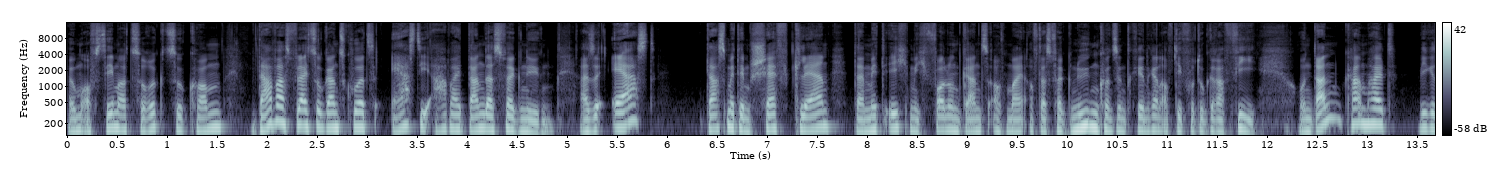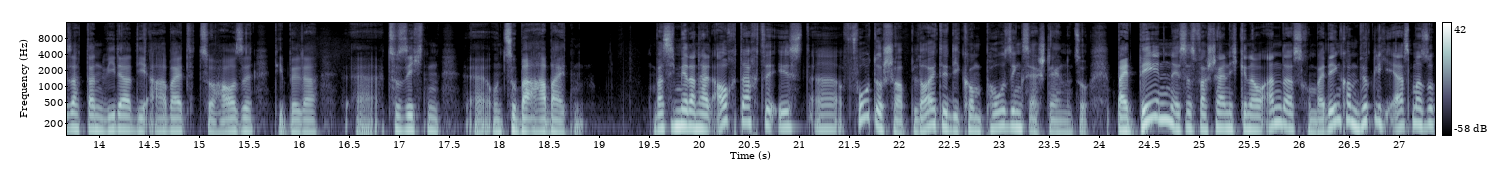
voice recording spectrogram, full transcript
um aufs Thema zurückzukommen. Da war es vielleicht so ganz kurz, erst die Arbeit, dann das Vergnügen. Also erst das mit dem Chef klären, damit ich mich voll und ganz auf, mein, auf das Vergnügen konzentrieren kann, auf die Fotografie. Und dann kam halt, wie gesagt, dann wieder die Arbeit zu Hause, die Bilder äh, zu sichten äh, und zu bearbeiten. Was ich mir dann halt auch dachte, ist äh, Photoshop, Leute, die Composings erstellen und so. Bei denen ist es wahrscheinlich genau andersrum. Bei denen kommt wirklich erstmal so,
